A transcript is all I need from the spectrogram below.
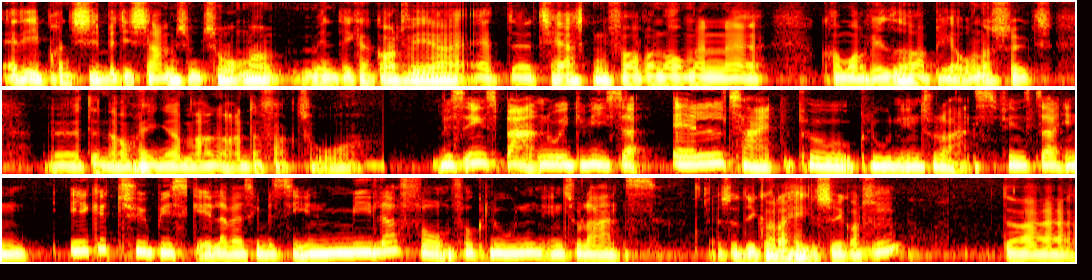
er det i princippet de samme symptomer, men det kan godt være, at uh, tærsken for, hvornår man uh, kommer videre og bliver undersøgt, uh, den afhænger af mange andre faktorer. Hvis ens barn nu ikke viser alle tegn på glutenintolerans, findes der en ikke typisk, eller hvad skal man sige, en mildere form for glutenintolerans? Altså det gør der helt sikkert. Mm. Der er,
